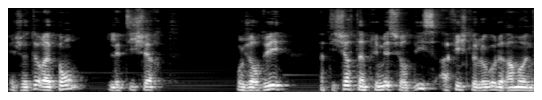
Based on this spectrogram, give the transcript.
Et je te réponds, les t-shirts. Aujourd'hui, un t-shirt imprimé sur 10 affiche le logo de Ramones,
